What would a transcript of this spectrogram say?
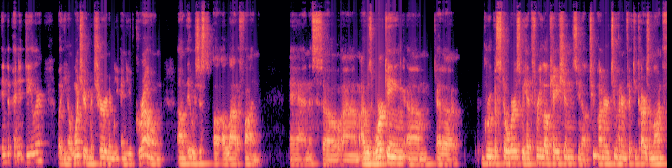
independent dealer. But you know once you've matured and, you, and you've grown um, it was just a, a lot of fun. And so um, i was working um, at a group of stores. We had three locations you know 200 250 cars a month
